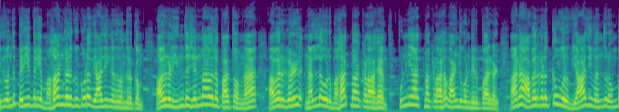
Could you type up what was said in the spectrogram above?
இது வந்து பெரிய பெரிய மகான்களுக்கு கூட வியாதிங்கிறது வந்திருக்கும். அவர்கள் இந்த ஜென்மாவில் பார்த்தோம்னா அவர்கள் நல்ல ஒரு மகாத்மாக்களாக புண்ணியாத்மாக்களாக வாழ்ந்து கொண்டிருப்பார்கள். ஆனால் அவர்களுக்கும் ஒரு வியாதி வந்து ரொம்ப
